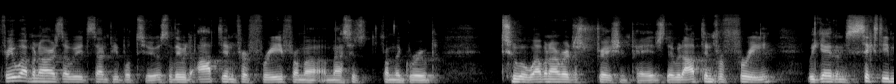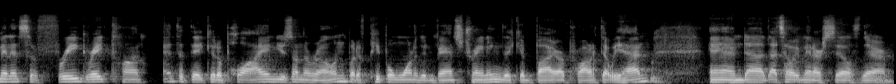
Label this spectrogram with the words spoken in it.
free webinars that we'd send people to. So they would opt in for free from a, a message from the group to a webinar registration page. They would opt in for free. We gave them 60 minutes of free, great content that they could apply and use on their own. But if people wanted advanced training, they could buy our product that we had. And uh, that's how we made our sales there.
